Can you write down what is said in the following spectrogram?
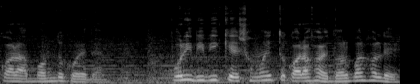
করা বন্ধ করে দেন। পরিবিবিকে সমাহিত করা হয় দরবার হলে।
